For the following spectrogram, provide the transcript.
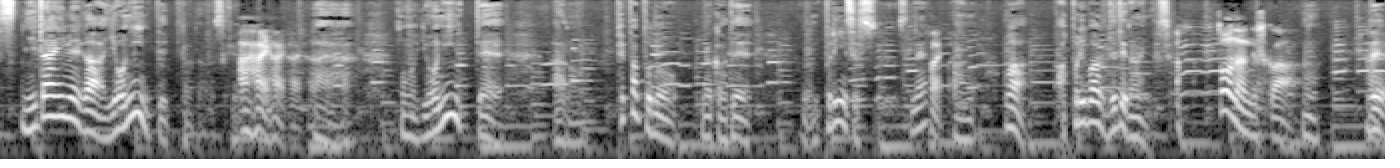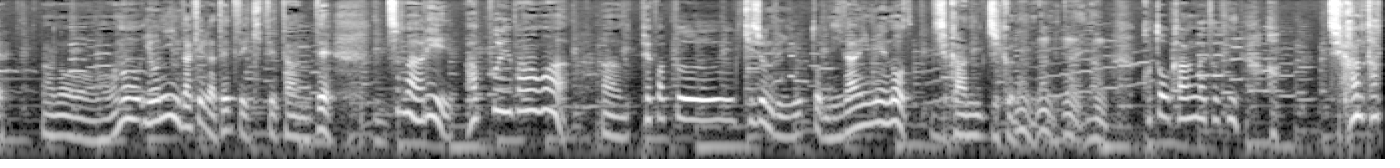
2代目が4人って言ってたんですけど。あ、はいはいはいはい。はいはい、その4人ってあのペパプの中でうんプリンセスですね、はい。あのはアプリ版で出てないんですよ、そうなんですか。うん、であのあの4人だけが出てきてたんでつまりアプリ版はあのペパプ基準で言うと2代目の時間軸なんだみたいなことを考えた時にあ時間経っ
